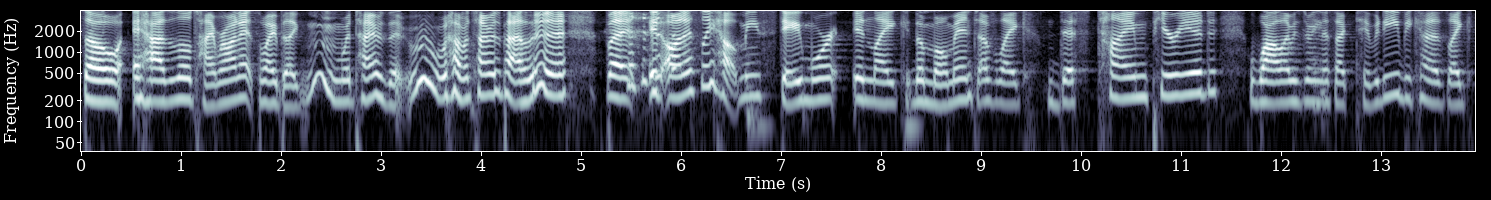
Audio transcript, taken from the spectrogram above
So it has a little timer on it. So I'd be like, hmm, what time is it? Ooh, how much time has passed? but it honestly helped me stay more in like the moment of like this time period while I was doing this activity because like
